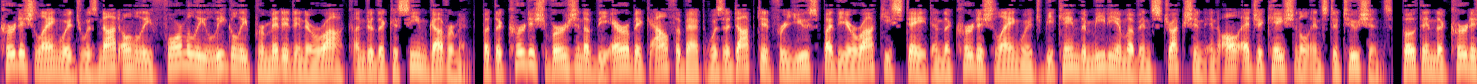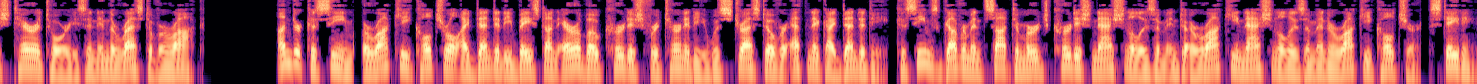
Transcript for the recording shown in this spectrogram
Kurdish language was not only formally legally permitted in Iraq under the Qasim government, but the Kurdish version of the Arabic alphabet was adopted for use by the Iraqi state and the Kurdish language became the medium of instruction in all educational institutions, both in the Kurdish territories and in the rest of Iraq. Under Qasim, Iraqi cultural identity based on Arabo-Kurdish fraternity was stressed over ethnic identity. Qasim's government sought to merge Kurdish nationalism into Iraqi nationalism and Iraqi culture, stating,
